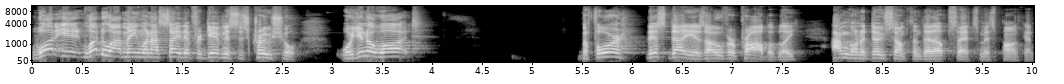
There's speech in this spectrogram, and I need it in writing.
What, is, what do I mean when I say that forgiveness is crucial? Well, you know what? Before this day is over, probably, I'm going to do something that upsets Miss Punkin.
